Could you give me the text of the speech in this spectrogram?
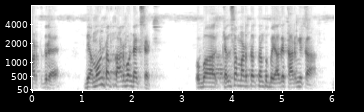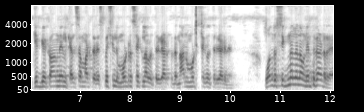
ಮಾಡ್ತಿದ್ರೆ the amount of carbon dioxide ಒಬ್ಬ ಕೆಲಸ ಮಾಡ್ತಕ್ಕಂಥ ಒಬ್ಬ ಯಾವುದೇ ಕಾರ್ಮಿಕ ಗಿಗ್ ಎಕಾನಮಿಯಲ್ಲಿ ಕೆಲಸ ಮಾಡ್ತಾರೆ ಎಸ್ಪೆಷಲಿ ಮೋಟರ್ ಸೈಕಲ್ ಅಲ್ಲಿ ನಾನು ಮೋಟರ್ ಸೈಕಲ್ ತಿರುಗಾಡಿದ್ದೇನೆ. ಒಂದು ಸಿಗ್ನಲ್ ನಾವು ನಿಂತ್ಕೊಂಡ್ರೆ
